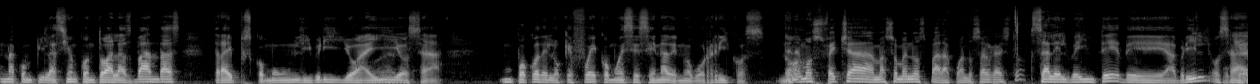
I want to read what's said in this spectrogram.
una compilación con todas las bandas, trae pues como un librillo ahí, o sea, un poco de lo que fue como esa escena de Nuevos Ricos. ¿no? ¿Tenemos fecha más o menos para cuando salga esto? Sale el 20 de abril, o sea.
